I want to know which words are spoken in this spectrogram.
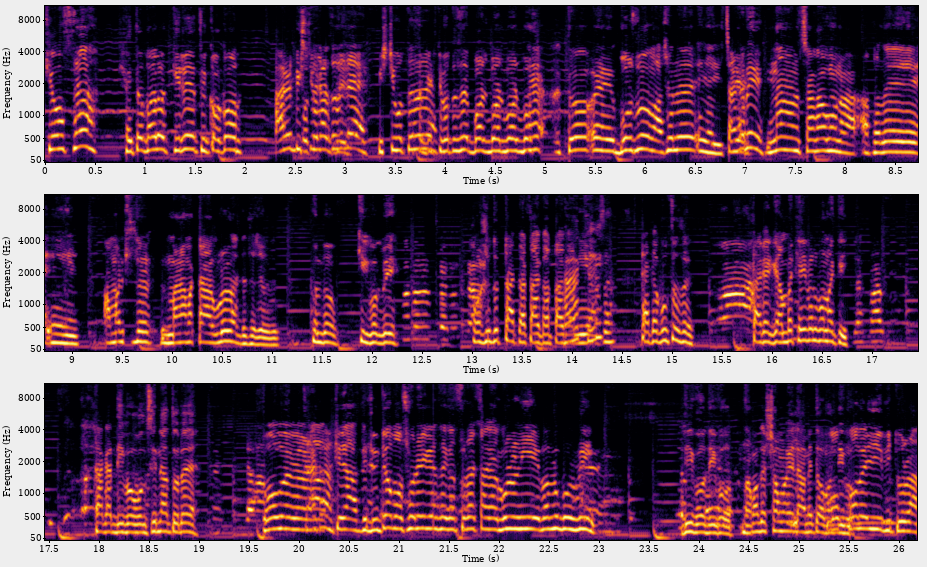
কি? অবস্থা? এই তো ভালো? কিরে তুই কখন? আরে বৃষ্টি পড়তেছে বৃষ্টি পড়তেছে বৃষ্টি পড়তেছে বস বস বস বস। তো বসবো আসলে চা খাবি? না না, চা খাব না। আসলে আমার কিছু মানে আমার টাকাগুলো লাগতেছে যাবে কিন্তু কি করবি? শুধু টাকা টাকা টাকা হ্যাঁ, নিয়ে? টাকা বলতেছে টাকা কি আমরা খেয়ে ফেলব নাকি? টাকা দিব বলছি না তোরে। ও, আজকে আজকে দুইটা বছর হয়ে গেছে তোরা টাকাগুলো নিয়ে এভাবে করবি? দিব দিব। আমাদের সময় হলে আমি তখন দিব। কবে দিবি তোরা?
